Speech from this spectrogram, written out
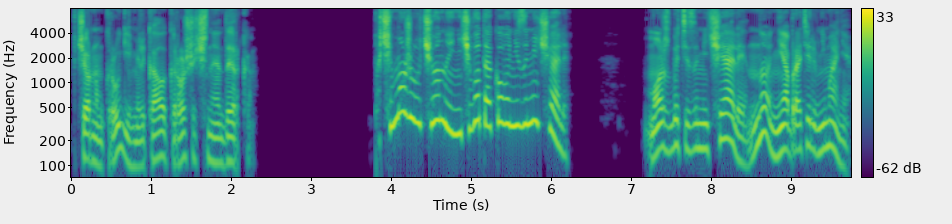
В черном круге мелькала крошечная дырка. «Почему же ученые ничего такого не замечали?» «Может быть, и замечали, но не обратили внимания»,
